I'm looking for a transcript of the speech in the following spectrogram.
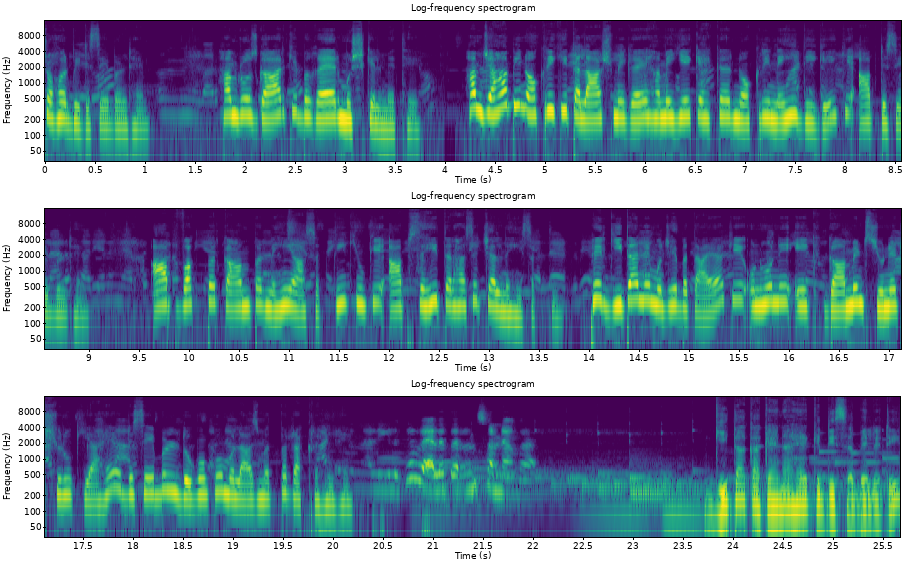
शोहर भी डिसेबल्ड हैं हम रोजगार के बगैर मुश्किल में थे हम जहाँ भी नौकरी की तलाश में गए, हमें ये कहकर नौकरी नहीं दी गई कि आप डिसेबल्ड हैं। आप वक्त पर काम पर नहीं आ सकती क्योंकि आप सही तरह से चल नहीं सकती। फिर गीता ने मुझे बताया कि उन्होंने एक गारमेंट्स यूनिट शुरू किया है और डिसेबल्ड लोगों को मुलाजमत पर रख रहे हैं। गीता का कहना है कि डिसेबिलिटी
